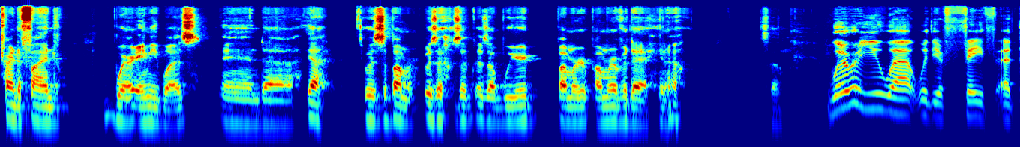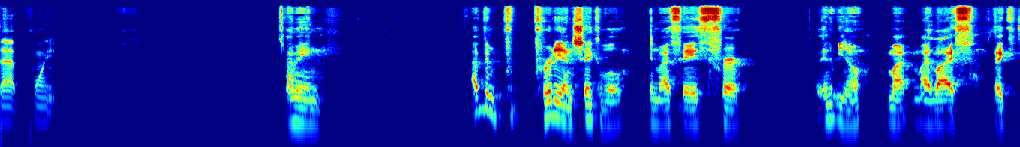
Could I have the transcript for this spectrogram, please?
trying to find where Amy was, and uh, yeah, it was a bummer. It was a, it was a, it was a weird bummer bummer of a day, you know. So where were you at with your faith at that point? I mean, I've been pr- pretty unshakable in my faith for, you know, my, my life. Like,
